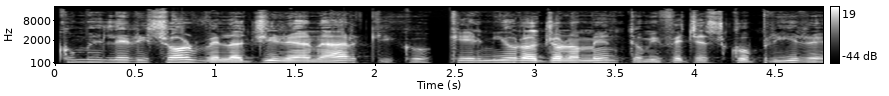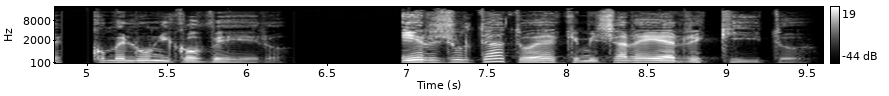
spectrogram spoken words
come le risolve l'agire anarchico che il mio ragionamento mi fece scoprire come l'unico vero. Il risultato è che mi sarei arricchito.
